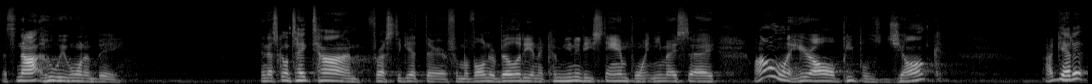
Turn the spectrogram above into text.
That's not who we want to be. And it's going to take time for us to get there from a vulnerability and a community standpoint. And you may say, well, I don't want to hear all people's junk. I get it.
